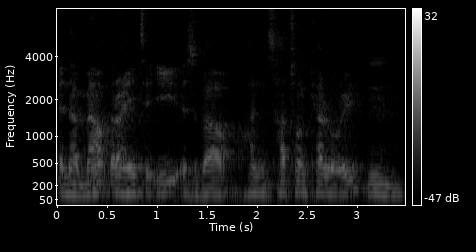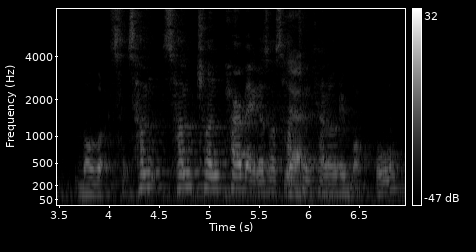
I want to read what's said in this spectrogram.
and the amount that I need to eat is about 한 4,000 칼로리 음. 먹어 3 3,800에서 4,000 칼로리 먹고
